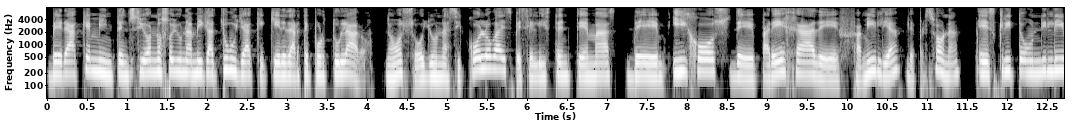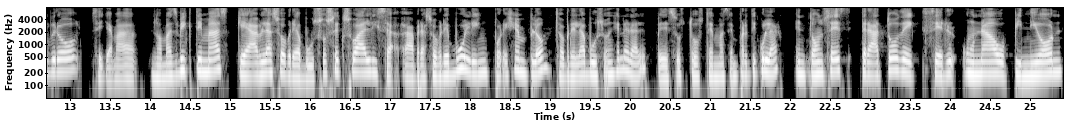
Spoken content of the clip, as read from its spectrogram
Verá que mi intención no soy una amiga tuya que quiere darte por tu lado. No, soy una psicóloga especialista en temas de hijos, de pareja, de familia, de persona. He escrito un libro, se llama No más víctimas, que habla sobre abuso sexual y habla sobre bullying, por ejemplo, sobre el abuso en general, de esos dos temas en particular. Entonces, trato de ser una opinión,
